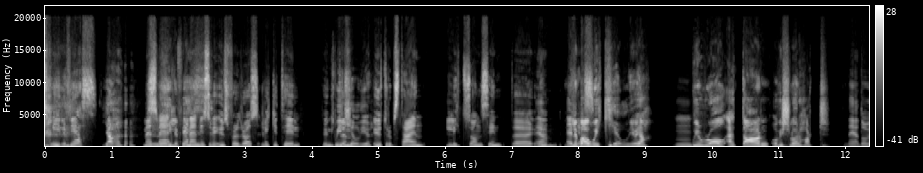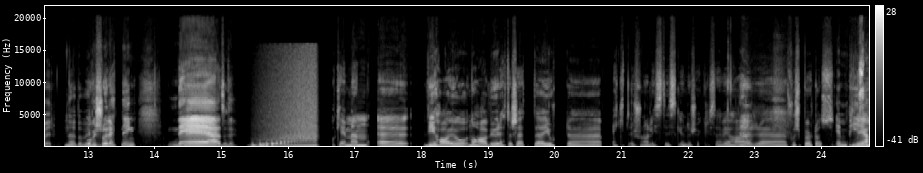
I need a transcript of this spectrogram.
smilefjes. Ja, Men, med, smilefjes. men hvis du vil utfordre oss, lykke til. We Punktum. kill you. Utropstegn. Litt sånn sint uh, Ja. Eller bare we kill you, ja. Mm. We roll at dawn, og vi slår hardt. Nedover. nedover. Og vi slår retning ned. Ned. Ok, men uh, vi har jo, nå har vi jo rett og slett uh, gjort uh, ekte journalistisk undersøkelse. Vi har forspurt oss. MPC Ja.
